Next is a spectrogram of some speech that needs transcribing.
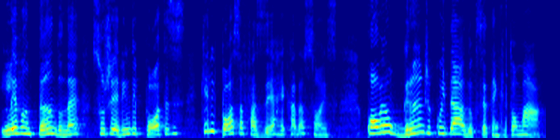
levantando, né, sugerindo hipóteses que ele possa fazer arrecadações. Qual é o grande cuidado que você tem que tomar?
